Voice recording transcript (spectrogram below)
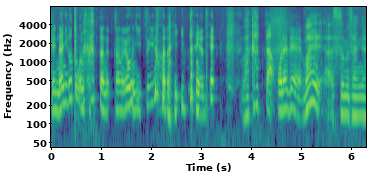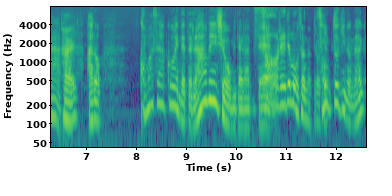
で何事もなかったのかのように次の話題行ったんやで。分かった。俺ね前進さんがはい、あの駒沢公園でやったラーメンショーみたいなってそれでもお世話になってるわけ。その時の長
